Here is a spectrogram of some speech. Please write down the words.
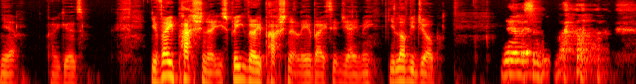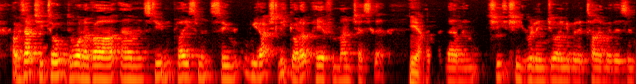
Yeah, very good. You're very passionate. You speak very passionately about it, Jamie. You love your job. Yeah, listen, I was actually talking to one of our um, student placements who we've actually got up here from Manchester. Yeah. And, um, she, she's really enjoying a bit of time with us. And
